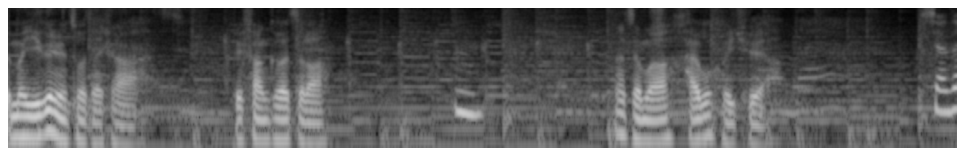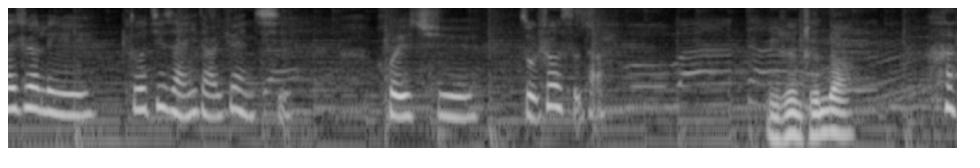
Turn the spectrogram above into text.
怎么一个人坐在这儿？被放鸽子了？嗯。那怎么还不回去啊？想在这里多积攒一点怨气，回去诅咒死他。你认真的？哼，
